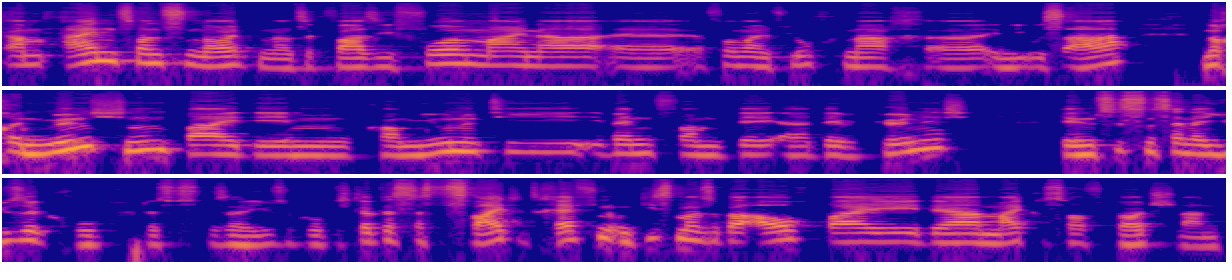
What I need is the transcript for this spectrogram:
am 21.09., also quasi vor meiner, äh, vor meinem Flucht nach äh, in die USA, noch in München bei dem Community-Event von Da- äh, David König, dem System Center User Group. Das System Center User Group. Ich glaube, das ist das zweite Treffen und diesmal sogar auch bei der Microsoft Deutschland.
